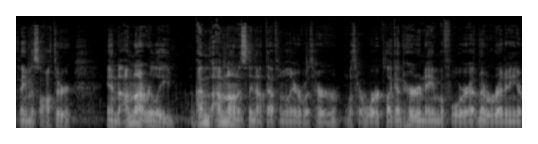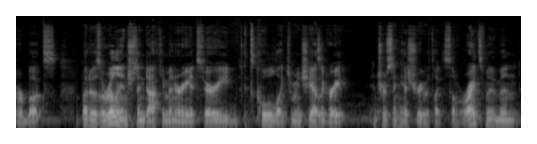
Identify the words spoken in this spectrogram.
famous author and i'm not really i'm i'm honestly not that familiar with her with her work. Like i'd heard her name before. I've never read any of her books. But it was a really interesting documentary. It's very it's cool. Like i mean she has a great interesting history with like the civil rights movement.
